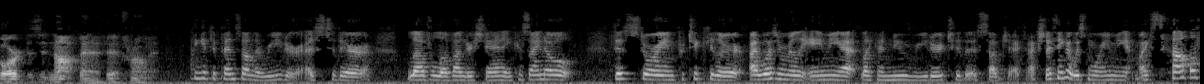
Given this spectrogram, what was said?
or does it not benefit from it? I think it depends on the reader as to their level of understanding. Because I know this story in particular, I wasn't really aiming at like a new reader to the subject. Actually, I think I was more aiming at myself.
